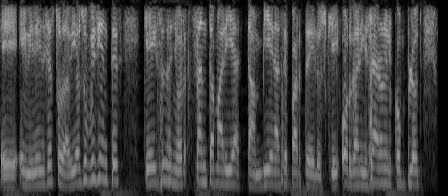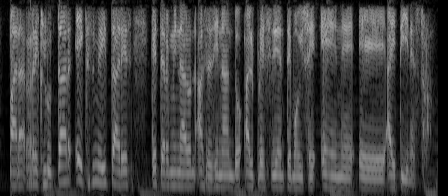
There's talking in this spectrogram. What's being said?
eh, evidencias todavía suficientes, que ese señor Santa María también hace parte de los que organizaron el complot para reclutar exmilitares que terminaron asesinando al presidente Moise en eh, Haití, Néstor.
